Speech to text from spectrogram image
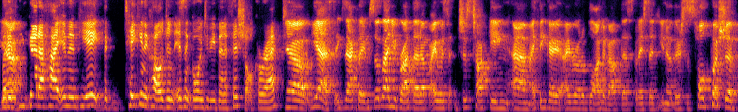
but yeah. if you get a high MMP8, the, taking the collagen isn't going to be beneficial, correct? No, yes, exactly. I'm so glad you brought that up. I was just talking. Um, I think I, I wrote a blog about this, but I said, you know, there's this whole push of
